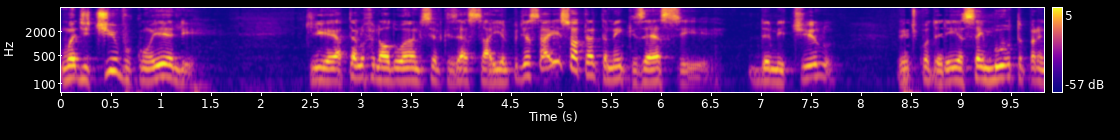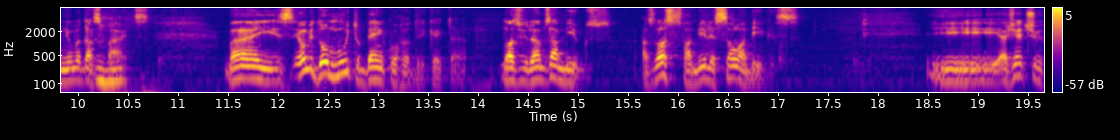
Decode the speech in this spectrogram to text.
um aditivo com ele, que até no final do ano, se ele quisesse sair, ele podia sair, se o atleta também quisesse demiti-lo, a gente poderia, sem multa para nenhuma das uhum. partes. Mas eu me dou muito bem com o Rodrigo Caetano. Nós viramos amigos. As nossas famílias são amigas. E a gente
